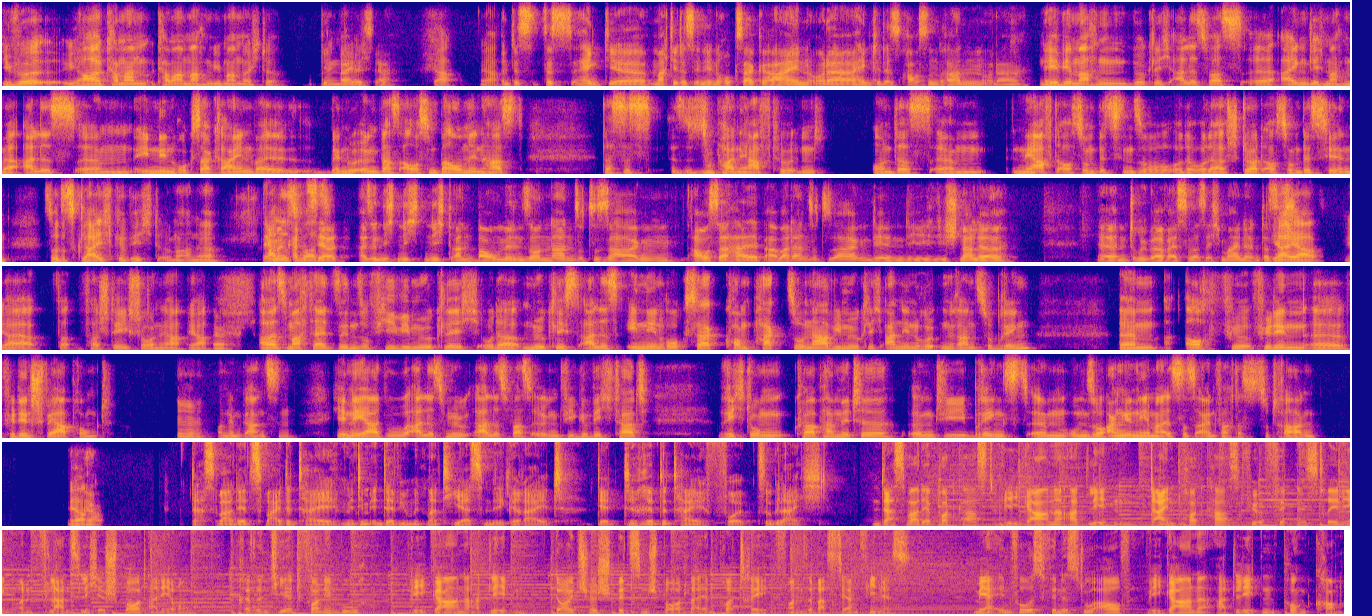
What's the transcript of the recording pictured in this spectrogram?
Die wird, ja, kann man, kann man machen, wie man möchte. Geht eigentlich. beides, ja. Ja. Ja. Und das, das hängt ihr, macht ihr das in den Rucksack rein oder hängt ihr das draußen dran? Oder? Nee, wir machen wirklich alles, was äh, eigentlich machen wir alles ähm, in den Rucksack rein, weil wenn du irgendwas außen baumeln hast, das ist super nervtötend und das ähm, nervt auch so ein bisschen so oder, oder stört auch so ein bisschen so das Gleichgewicht immer, ne? Ja, man kann es ja also nicht, nicht, nicht dran baumeln, sondern sozusagen außerhalb, aber dann sozusagen den, die, die Schnalle ähm, drüber. Weißt du, was ich meine? Das ja, ja, ja, ja, ver verstehe ich schon, ja, ja, ja. Aber es macht halt Sinn, so viel wie möglich oder möglichst alles in den Rucksack kompakt, so nah wie möglich an den Rücken ranzubringen. Ähm, auch für, für, den, äh, für den Schwerpunkt mhm. von dem Ganzen. Je mhm. näher du alles, alles, was irgendwie Gewicht hat, Richtung Körpermitte irgendwie bringst, ähm, umso angenehmer ist es einfach, das zu tragen. Ja. ja. Das war der zweite Teil mit dem Interview mit Matthias Milgereit. Der dritte Teil folgt sogleich. Das war der Podcast Vegane Athleten, dein Podcast für Fitnesstraining und pflanzliche Sporternährung. Präsentiert von dem Buch Vegane Athleten Deutsche Spitzensportler im Porträt von Sebastian Fienes. Mehr Infos findest du auf veganeathleten.com.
